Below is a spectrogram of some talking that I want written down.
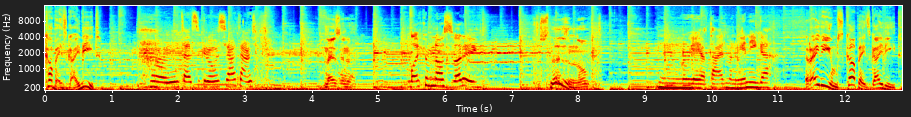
Kāpēc gaidīt? Um, tāds grūts jautājums. Nezinu. Laikam nav svarīgi. Es nezinu. Nu. Ja jau tā ir mana vienīgā. Raidījums Kāpēc gaidīt?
